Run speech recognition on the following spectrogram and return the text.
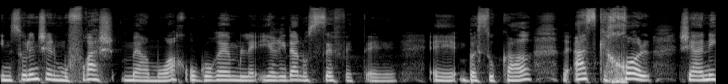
אינסולין שמופרש מהמוח, הוא גורם לירידה נוספת uh, uh, בסוכר, ואז ככל שאני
